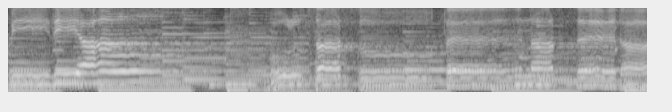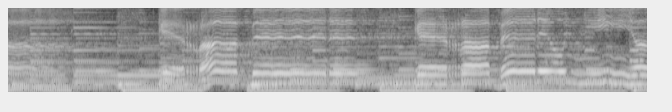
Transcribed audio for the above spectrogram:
bidian bultza zuten atzera Gerra bere, gerra bere oinia.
